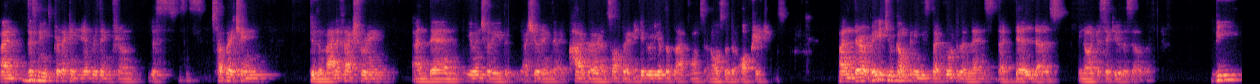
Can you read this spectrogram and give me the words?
And this means protecting everything from the supply chain to the manufacturing, and then eventually the, assuring the hardware and software integrity of the platforms and also the operations. And there are very few companies that go to the lens that Dell does in order to secure the server. We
